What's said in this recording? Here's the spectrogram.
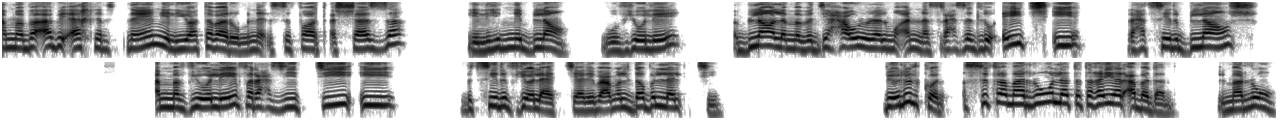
أما بقى بآخر اثنين يلي يعتبروا من الصفات الشاذة يلي هن blanc و violet blanc لما بدي أحوله للمؤنث رح زد له اتش اي رح تصير blanche. أما violet فرح زيد t e بتصير violette يعني بعمل double لل t بيقولوا لكم الصفة marron لا تتغير أبدا. ال marron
